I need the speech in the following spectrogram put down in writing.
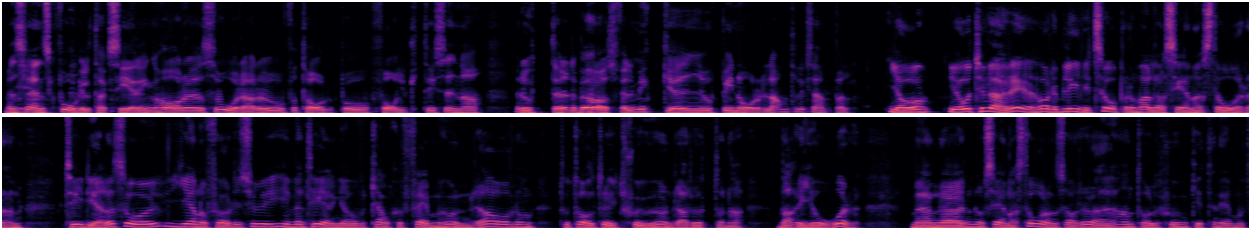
Men Svensk fågeltaxering har eh, svårare att få tag på folk till sina rutter. Det behövs väl mycket uppe i Norrland till exempel? Ja, ja, tyvärr har det blivit så på de allra senaste åren. Tidigare så genomfördes ju inventeringar av kanske 500 av de totalt drygt 700 rutterna varje år. Men eh, de senaste åren så har det där antalet sjunkit ner mot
